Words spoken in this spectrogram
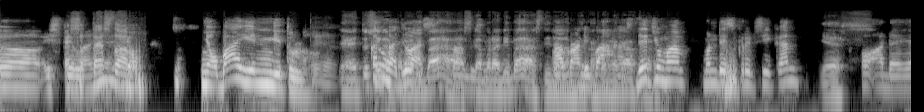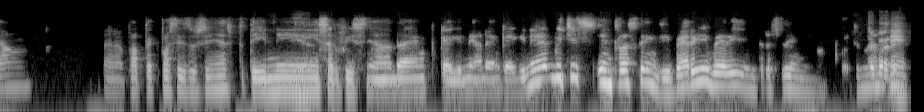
eh, istilahnya nyobain gitu loh. Iya. Ya itu Kan sih nggak nggak pernah jelas, dibahas. pernah dibahas di dalam pernah Jakarta dibahas. Dia cuma mendeskripsikan Yes. oh ada yang praktek prostitusinya seperti ini, Iya. servisnya ada yang kayak gini, ada yang kayak gini, eh, which is interesting sih, very very interesting. Cuman Coba nih,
